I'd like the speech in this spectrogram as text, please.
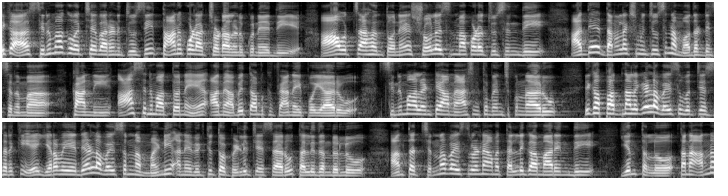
ఇక సినిమాకు వచ్చే వారిని చూసి తాను కూడా చూడాలనుకునేది. ఆ ఉత్సాహంతోనే షోలే సినిమా కూడా చూసింది. అదే ధనలక్ష్మి చూసిన మొదటి సినిమా. కానీ ఆ సినిమాతోనే ఆమె అమితాబ్కి ఫ్యాన్ అయిపోయారు. సినిమాలంటే ఆమె ఆసక్తి పెంచుకున్నారు. ఇక పద్నాలుగేళ్ళ వయసు వచ్చేసరికి ఇరవై ఐదేళ్ళ వయసున్న మణి అనే వ్యక్తితో పెళ్ళి చేశారు తల్లిదండ్రులు. అంత చిన్న వయసులోనే ఆమె తల్లిగా మారింది. ఇంతలో తన అన్న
